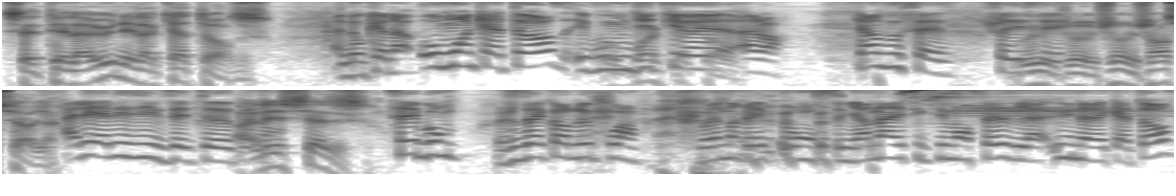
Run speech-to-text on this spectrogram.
C'était la 1 et la 14. Ah, donc il y en a au moins 14 et vous me dites que. Alors, 15 ou 16 Choisissez. Oui, J'en sais rien. Allez, allez-y, vous êtes. Euh, allez, 16. C'est bon, je vous accorde le point. Bonne réponse. Il y en a effectivement 16, la 1 à la 14,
